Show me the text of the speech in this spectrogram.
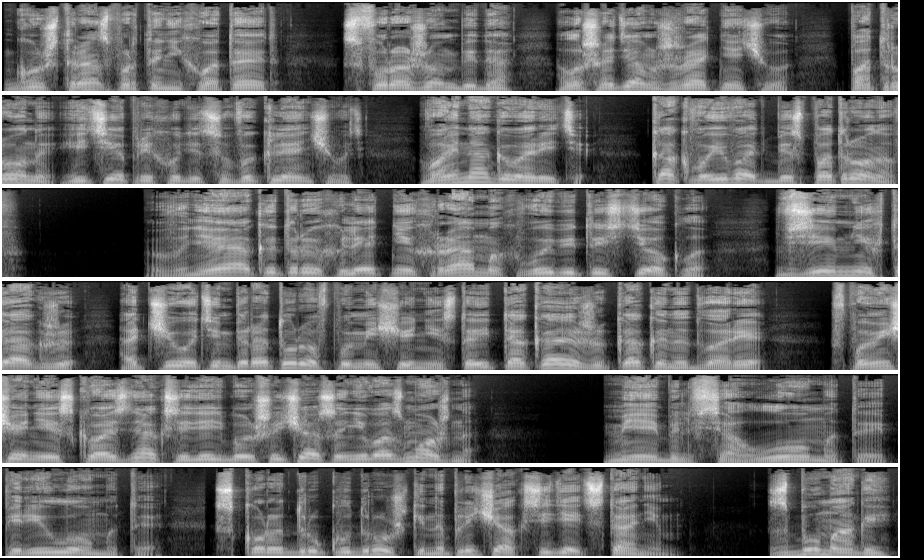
«Гуш транспорта не хватает. С фуражом беда. Лошадям жрать нечего. Патроны и те приходится выклянчивать. Война, говорите? Как воевать без патронов?» «В некоторых летних рамах выбиты стекла. В зимних также, отчего температура в помещении стоит такая же, как и на дворе. В помещении сквозняк сидеть больше часа невозможно. Мебель вся ломатая, переломатая. Скоро друг у дружки на плечах сидеть станем. С бумагой,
